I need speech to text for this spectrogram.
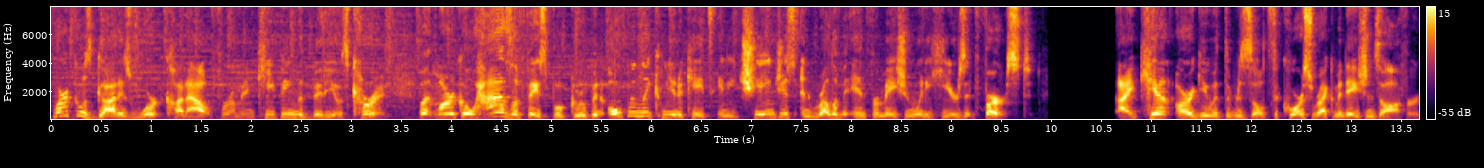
Marco's got his work cut out for him in keeping the videos current. But Marco has a Facebook group and openly communicates any changes and relevant information when he hears it first. I can't argue with the results the course recommendations offer.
